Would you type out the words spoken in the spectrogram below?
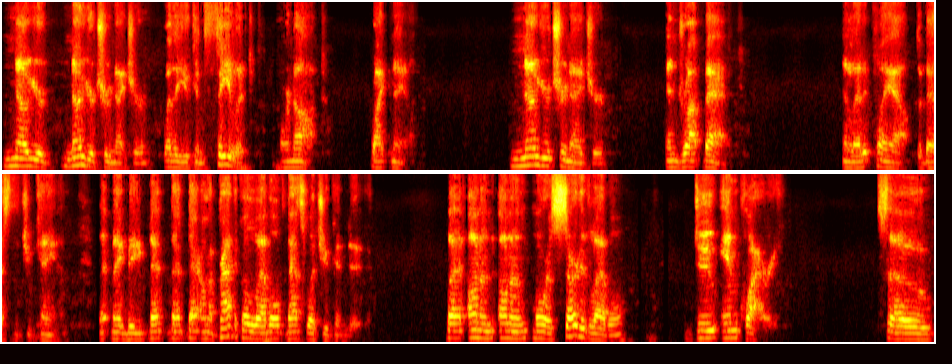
know your know your true nature, whether you can feel it or not right now. Know your true nature and drop back and let it play out the best that you can. That may be that that, that on a practical level, that's what you can do. But on a on a more assertive level, do inquiry. So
